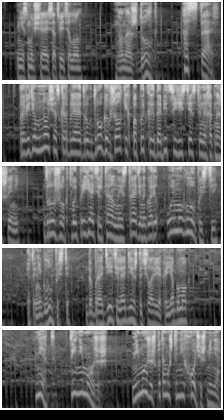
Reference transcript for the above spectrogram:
— не смущаясь, ответил он. «Но наш долг...» «Оставь. Проведем ночь, оскорбляя друг друга в жалких попытках добиться естественных отношений. Дружок, твой приятель там, на эстраде, наговорил уйму глупостей». «Это не глупости. Добродетель одежды человека. Я бы мог...» «Нет, ты не можешь. Не можешь, потому что не хочешь меня.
